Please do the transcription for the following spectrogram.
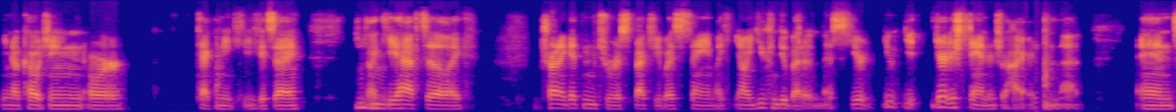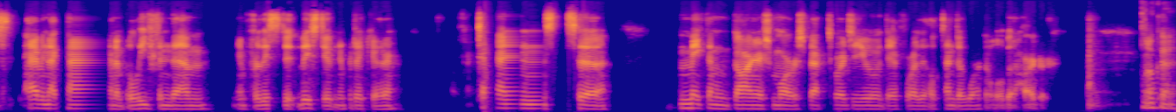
you know coaching or technique you could say. Like Mhm. you have to like try to get them to respect you by saying like you know you can do better than this. Your you, you your your standards are higher than that. And having that kind of belief in them and for this this student in particular tends to make them garnish more respect towards you and therefore they'll tend to work a little bit harder okay.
